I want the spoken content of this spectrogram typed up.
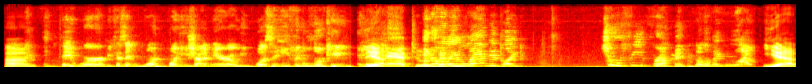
I Um, think they were because at one point he shot an arrow and he wasn't even looking. And They Yes. had to Have It have only been. landed like two feet from him. I'm like, what? Yeah,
